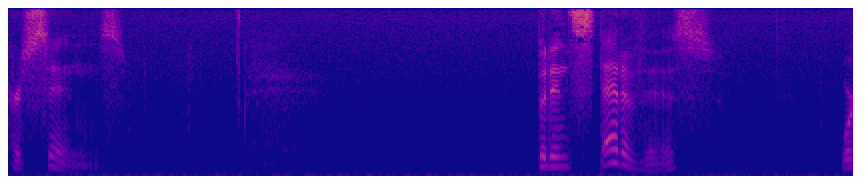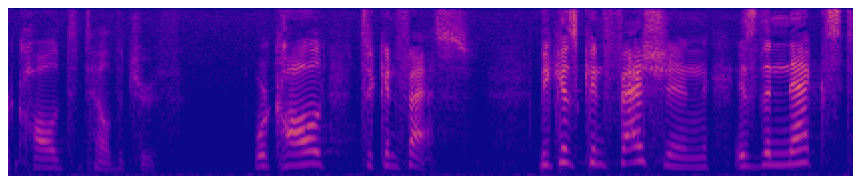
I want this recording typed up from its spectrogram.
her sins. But instead of this, we're called to tell the truth. We're called to confess because confession is the next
